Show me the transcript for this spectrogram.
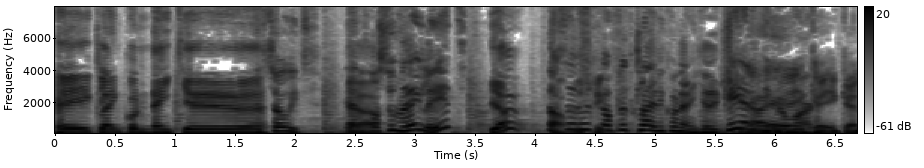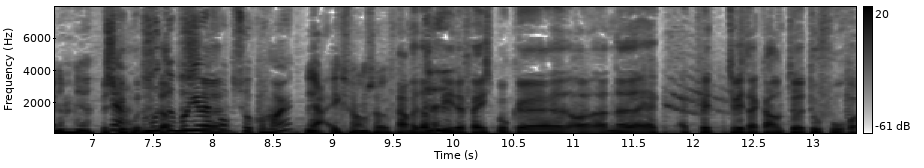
hey, klein konijntje. Ja, zoiets. Ja, Ja. dat was toen een hele hit. Ja? Nou, dat misschien, over dat kleine konijntje. Ken jij Ja, dat niet ja, meer, ik, Mark? ik ken hem, ja. misschien ja, moeten moet, dat moet je dus, even eh, opzoeken, Mark. Ja, ik zal hem zo Gaan we dat via de Facebook eh, eh, Twitter-account eh, toevoegen.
